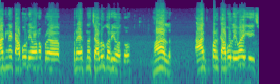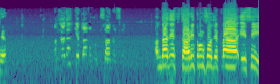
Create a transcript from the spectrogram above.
આગને કાબુ લેવાનો પ્ર- પ્રયત્ન ચાલુ કર્યો હતો. હાલ આગ પર કાબુ લેવાઈ ગઈ છે. અંદાજિત કેટલાનું નુકસાન હશે? અંદાજે સાડી ત્રણસો જેટલા એસી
